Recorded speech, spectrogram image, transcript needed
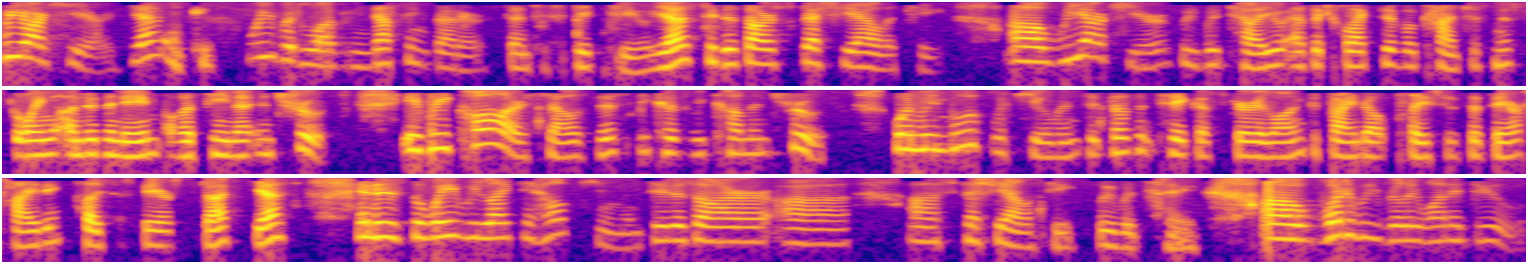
we are here. Yes, we would love nothing better than to speak to you. Yes, it is our speciality. Uh, we are here, we would tell you, as a collective of consciousness going under the name of Athena in Truth. If we call ourselves this because we come in truth. When we move with humans, it doesn't take us very long to find out places that they're hiding, places they are stuck, yes, and it is the way we like to help humans. It is our uh, uh, speciality, we would say. Uh, what do we really want to do?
